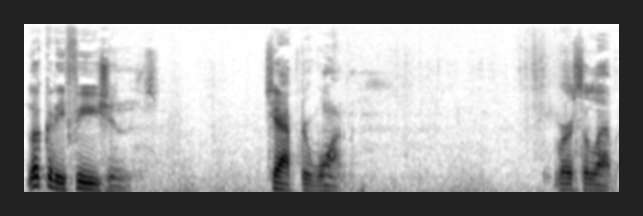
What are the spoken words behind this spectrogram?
Look at Ephesians chapter 1, verse 11.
